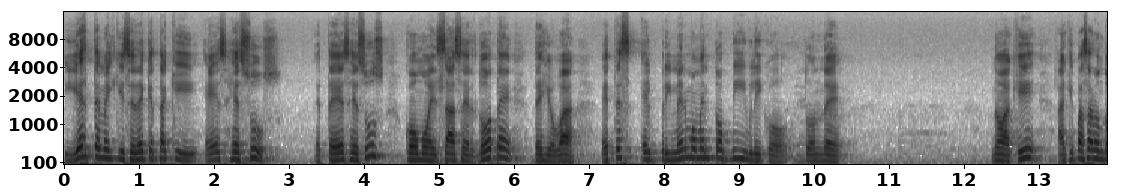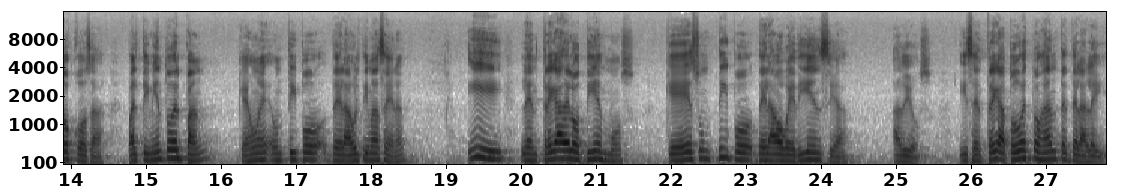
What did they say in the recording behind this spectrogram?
Y este Melquisedec que está aquí es Jesús. Este es Jesús como el sacerdote de Jehová. Este es el primer momento bíblico donde... No, aquí, aquí pasaron dos cosas. Partimiento del pan, que es un, un tipo de la última cena, y la entrega de los diezmos, que es un tipo de la obediencia a Dios y se entrega todo esto antes de la ley.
